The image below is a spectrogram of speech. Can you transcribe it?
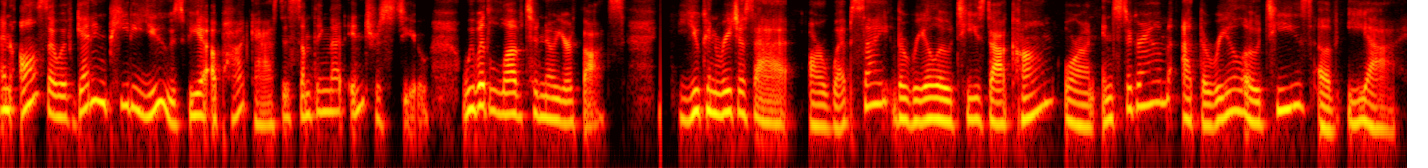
And also, if getting PDUs via a podcast is something that interests you, we would love to know your thoughts. You can reach us at our website, therealots.com, or on Instagram at the of EI.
